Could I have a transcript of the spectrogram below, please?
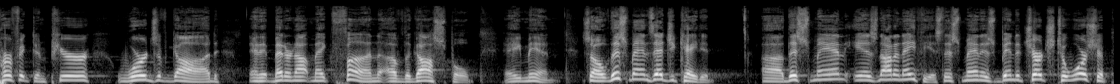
perfect and pure words of God, and it better not make fun of the gospel. Amen. So this man's educated. Uh, this man is not an atheist. This man has been to church to worship.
